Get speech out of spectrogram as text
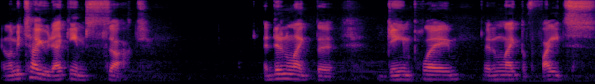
And let me tell you, that game sucked. I didn't like the gameplay. I didn't like the fights.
